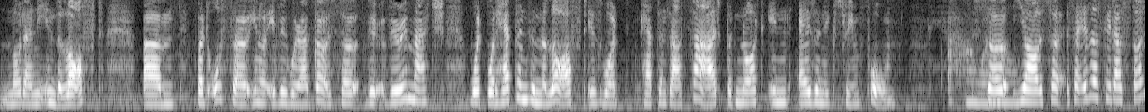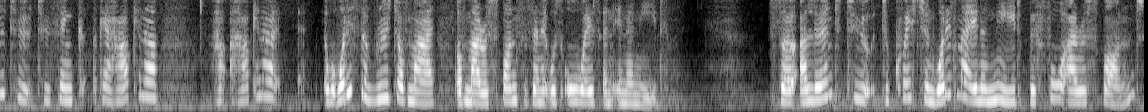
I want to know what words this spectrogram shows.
not only in the loft um, but also you know everywhere I go. So very, very much what what happens in the loft is what happens outside but not in as an extreme form Oh, so yeah, so so as I said, I started to to think, okay, how can I, how, how can I, what is the root of my of my responses? And it was always an inner need. So I learned to to question what is my inner need before I respond,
